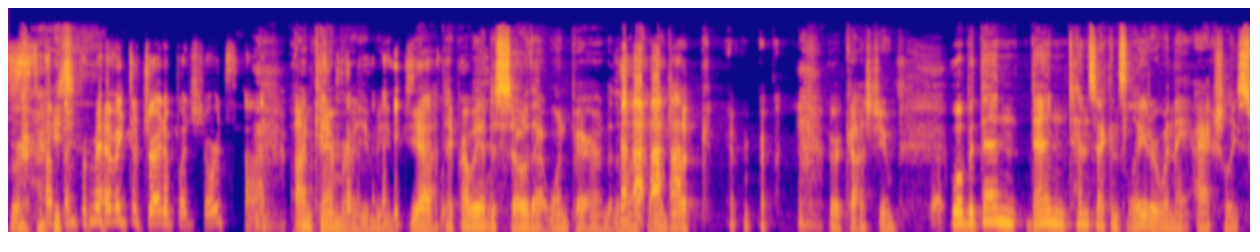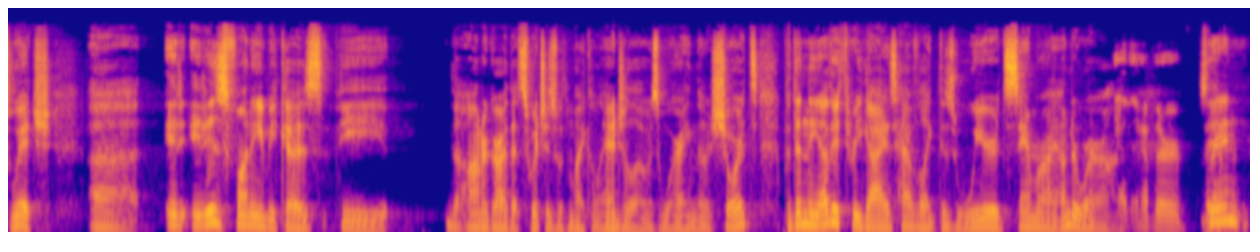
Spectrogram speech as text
Right. them from having to try to put shorts on. on camera, you mean? Yeah. They probably had to sew that one pair onto the Michelangelo camera or costume. Yep. Well, but then then 10 seconds later when they actually switch, uh it, it is funny because the the honor guard that switches with Michelangelo is wearing those shorts, but then the other three guys have like this weird samurai underwear on. Yeah, they have their. so they have didn't their-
